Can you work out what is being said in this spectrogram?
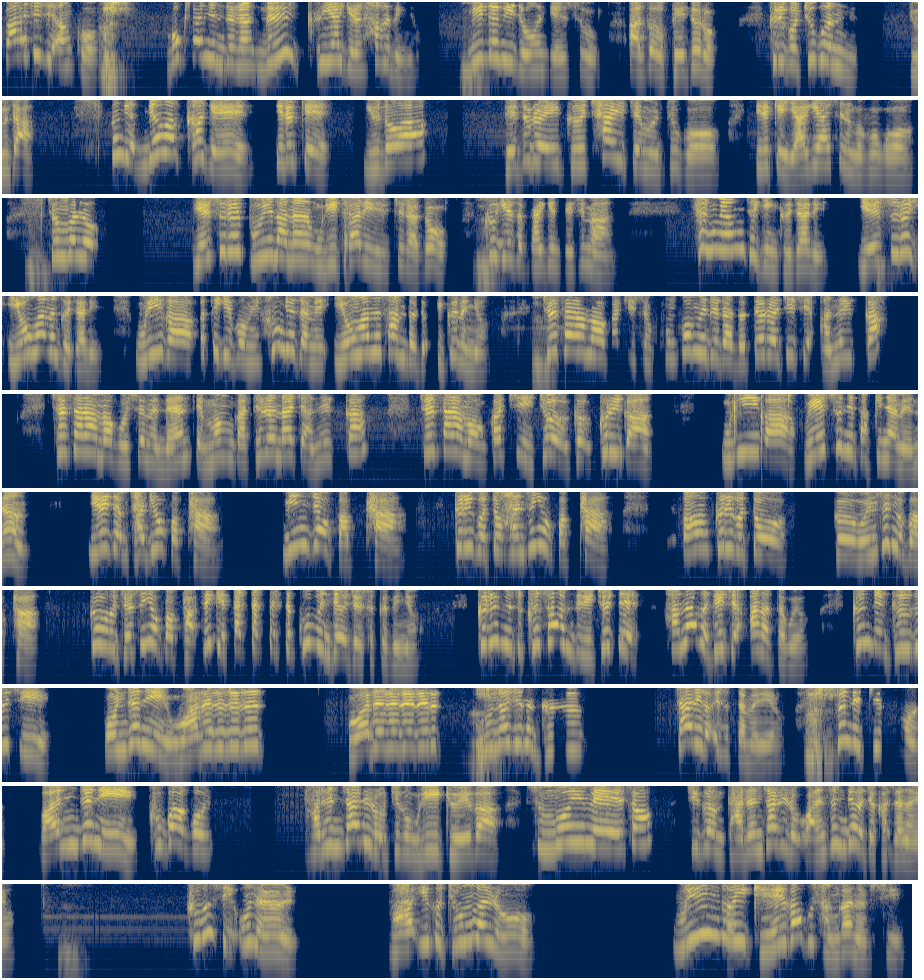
빠지지 않고 목사님들은 늘 그 이야기를 하거든요. 음. 믿음이 좋은 예수, 아, 그 베드로, 그리고 죽은 유다. 그게 명확하게 이렇게 유다와 베드로의 그 차이점을 두고 이렇게 이야기하시는 거 보고 음. 정말로 예수를 부인하는 우리 자리일지라도 음. 거기에서 발견되지만 혁명적인 그 자리, 예수를 이용하는 그 자리, 우리가 어떻게 보면 형제자매 이용하는 사람들도 있거든요. 음. 저 사람하고 같이 있으면 콩고물이라도 떨어지지 않을까? 저 사람하고 있으면 내한테 뭔가 드러나지 않을까? 저 사람하고 같이 저 그, 그러니까 우리가 왜 순위 바뀌냐면은 예를 들면 자기 오빠 파, 민재 오빠 파, 그리고 또 한승희 오빠 파, 어 그리고 또 그 원승이 오빠 파, 그 저승이 오빠 파 이렇게 딱딱딱딱 구분되어져 있었거든요. 그러면서 그 사람들이 절대 하나가 되지 않았다고요. 근데 그것이 온전히 와르르르르 와르르르르 무너지는 그 자리가 있었단 말이에요. 근데 지금은 완전히 그거하고 다른 자리로 지금 우리 교회가 순모임에서 지금 다른 자리로 완성되어져 가잖아요. 음. 그것이 오늘 와 이거 정말로 우리의 계획하고 상관없이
